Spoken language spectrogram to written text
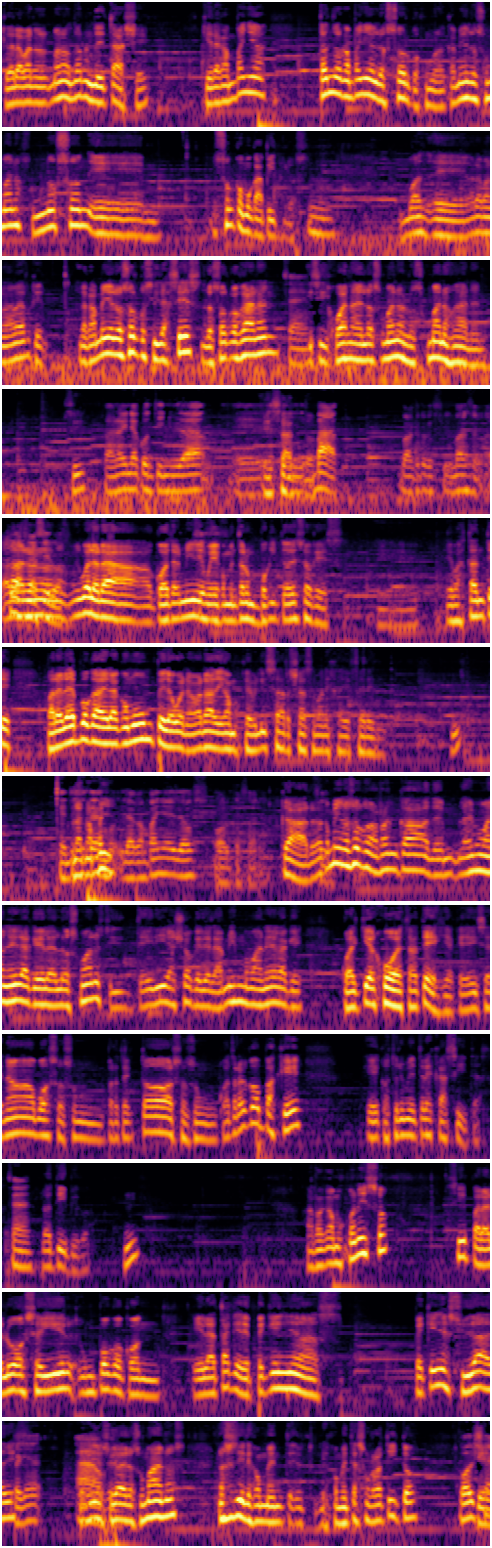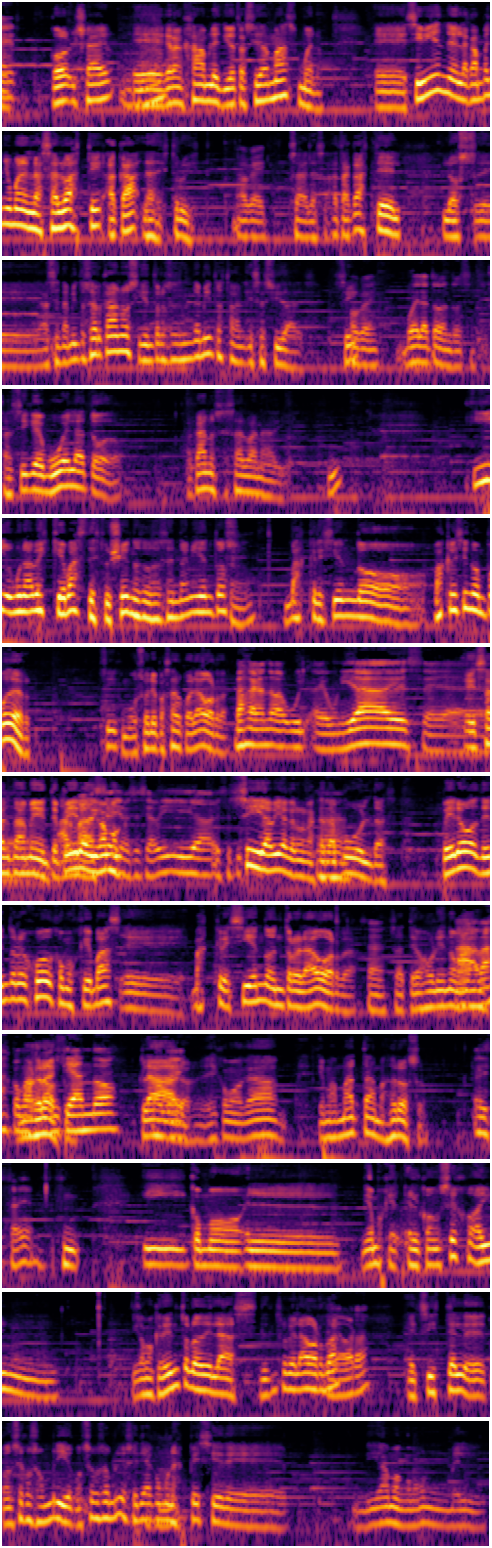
Que ahora van a, van a notar un detalle, que la campaña, tanto la campaña de los orcos como la campaña de los humanos, no son, eh, son como capítulos. Mm. Vos, eh, ahora van a ver que la campaña de los orcos, si la haces, los orcos ganan, Sí. y si jugás la de los humanos, los humanos ganan. ¿Sí? O sea, no hay una continuidad. eh, Exacto. Va. Va, creo que sí. Claro, no, no, no. Igual ahora, cuando termine, Sí, voy a comentar un poquito de eso que es. eh, es bastante. Para la época era común, pero bueno, ahora digamos que Blizzard ya se maneja diferente. La campaña- la campaña de los orcos ahora. Claro, la campaña de los orcos arranca de la misma manera que la de los humanos y te diría yo que de la misma manera que cualquier juego de estrategia que dice, no, vos sos un protector, sos un cuatro de copas que eh, construime tres casitas. Sí. Lo típico. ¿Mm? Arrancamos con eso, ¿sí? Para luego seguir un poco con el ataque de pequeñas pequeñas ciudades, Pequeña- pequeñas Ah, ciudades de los humanos. No sé si les comenté, les comenté hace un ratito. Goldshire. que Goldshire, eh, Gran Hamlet y otra ciudad más. Bueno, eh, si bien en la campaña humana las salvaste, acá las destruiste. Ok. O sea, las atacaste el- los eh, asentamientos cercanos y entre los asentamientos estaban esas ciudades. ¿sí? Ok. Vuela todo entonces. Así que vuela todo. Acá no se salva nadie. ¿Mm? Y una vez que vas destruyendo estos asentamientos, Sí. vas creciendo, vas creciendo en poder. ¿Sí? Como suele pasar con la horda. Vas ganando eh, unidades. eh, Exactamente, pero digamos- No sé si había. Ese tipo. Sí, había que unas Ah. catapultas. Pero dentro del juego como que vas eh, vas creciendo dentro de la horda. Sí. O sea, te vas volviendo más Ah, vas como más rankeando. Claro, es como acá, el que más mata, más grosso. Está bien. Y como el digamos que el, el consejo hay un digamos que dentro de las dentro de la horda La verdad. existe el, eh, consejo sombrío. El consejo sombrío sería como una especie de digamos como un el,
